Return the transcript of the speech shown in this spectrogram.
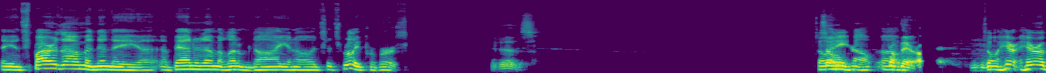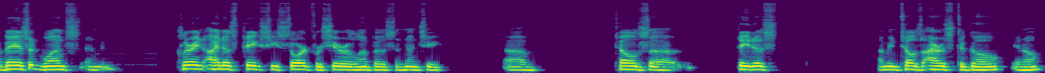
they inspire them and then they uh, abandon them and let them die. You know, it's it's really perverse. It is. So, so anyhow, from um, there. Okay. Mm-hmm. So Hera bathed once, and clearing Ida's peak, she soared for sheer Olympus, and then she um, tells uh, Thetis I mean, tells Iris to go, you know.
